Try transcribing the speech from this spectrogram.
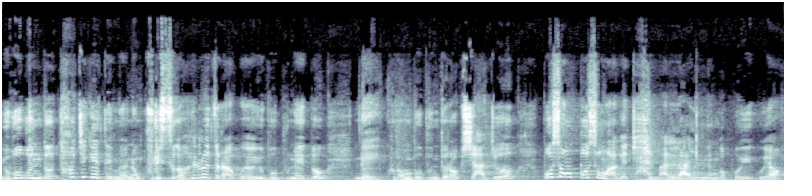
이 부분도 터지게 되면은 그리스가 흐르더라고요. 이 부분에도 네, 그런 부분들 없이 아주 뽀송뽀송하게 잘 말라 있는 거 보이고요.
